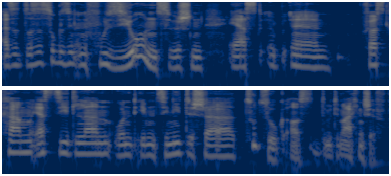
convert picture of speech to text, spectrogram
Also das ist so gesehen eine Fusion zwischen erst äh, First Come, Erstsiedlern und eben zenitischer Zuzug aus, mit dem Archenschiff.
